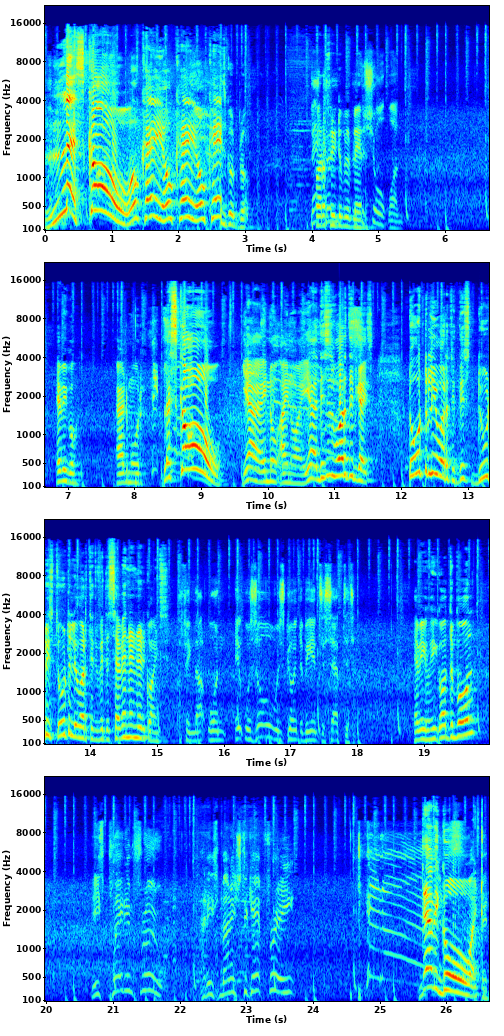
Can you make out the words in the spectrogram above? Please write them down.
Let's go. Okay, okay, okay. It's good, bro. For a free-to-play player. The short one. Here we go. Add more. Let's go. Yeah, I know, I know. Yeah, this is worth it, guys. Totally worth it. This dude is totally worth it with the 700 coins. I think that one, it was always going to be intercepted. Here we go. He got the ball. He's played him through, and he's managed to get free. There we go. I took.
